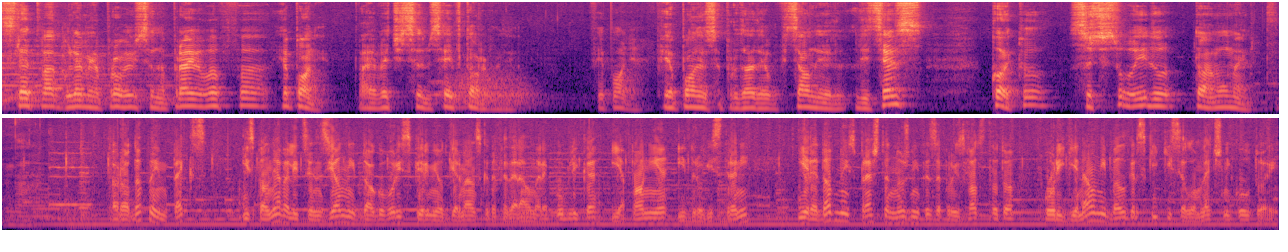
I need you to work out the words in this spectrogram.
След това големия пробив се направи в Япония. Това е вече 72 година. В Япония? В Япония се продаде официалния лиценз, който съществува и до този момент. Да. Родопа Импекс изпълнява лицензионни договори с фирми от Германската федерална република, Япония и други страни и редовно изпраща нужните за производството оригинални български киселомлечни култури.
